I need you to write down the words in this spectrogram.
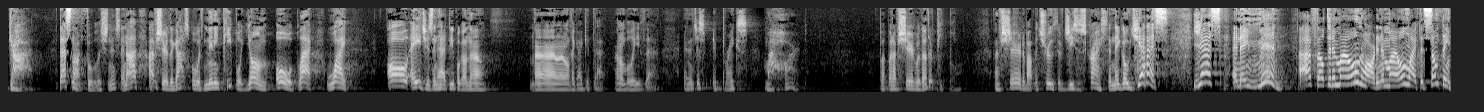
God. That's not foolishness. And I, I've shared the gospel with many people, young, old, black, white, all ages, and had people go, no, no, I don't think I get that. I don't believe that. And it just, it breaks my heart. But, but I've shared with other people. I've shared about the truth of Jesus Christ, and they go, yes, yes, and amen. I've felt it in my own heart and in my own life that something,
